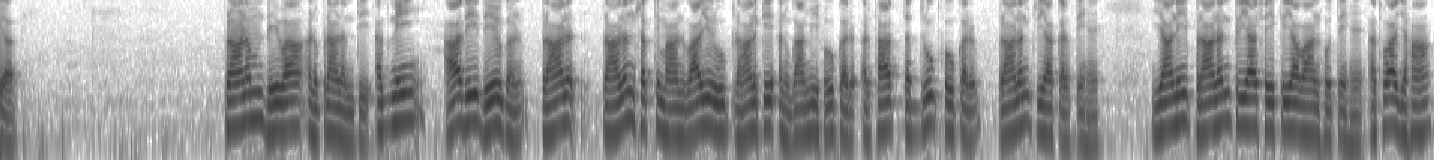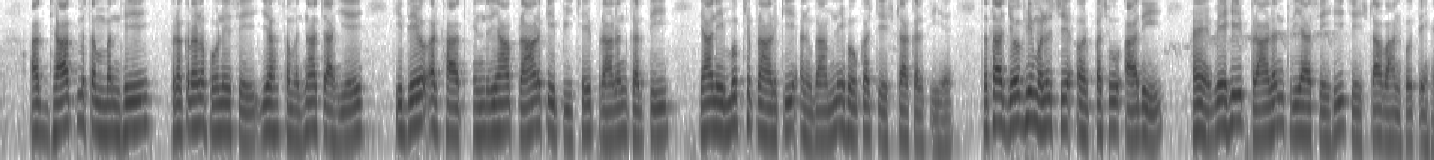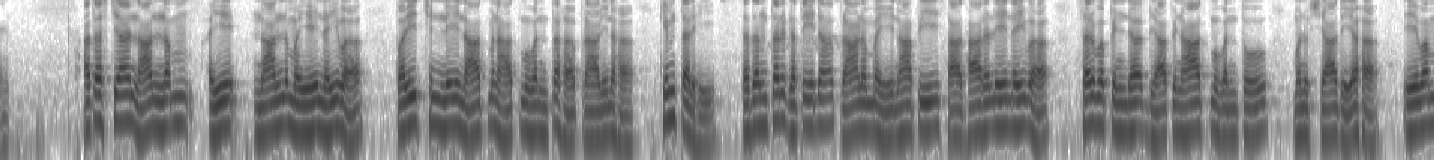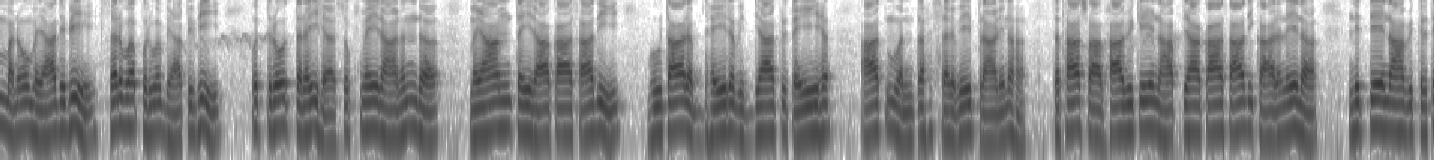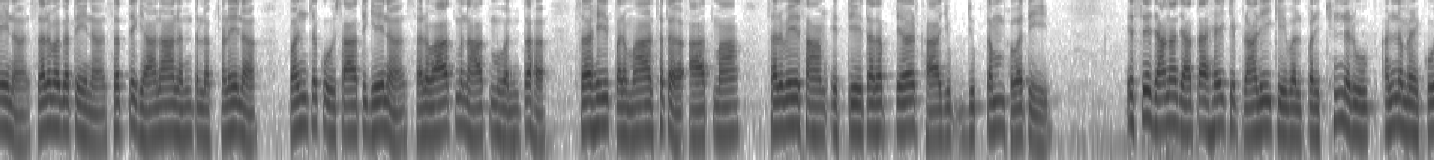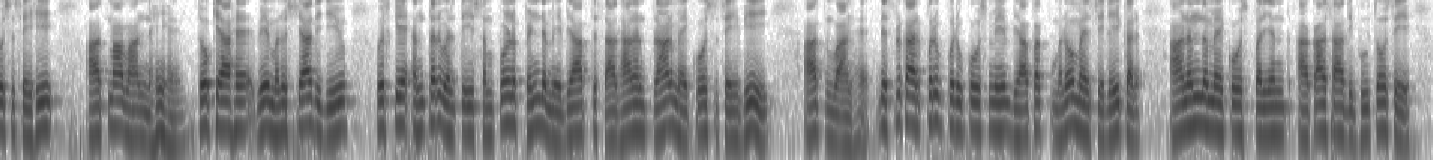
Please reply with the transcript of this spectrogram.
प्राणम देवा अनुप्राणंती अग्नि, आदि देवगण प्राण, प्राणन शक्तिमान वायु रूप प्राण के अनुगामी होकर, अर्थात तद्रूप होकर प्राणन क्रिया करते हैं, यानी प्राणन क्रिया से क्रियावान होते हैं, अथवा यहाँ अध्यात्म संबंधी प्रकरण होने से यह समझना चाहिए कि देव अर्थात इंद्रियाँ प्राण के पीछे प्राणन करती, यानी मुख्य प्राण की अनुगामनी होकर चेष्टा करती है, तथा जो भी मनुष्य और पशु आदि हैं, वे ही प्राणन क्रिया से ही चेष्टावान होते हैं। अतच नान्नम अये नान्नमये नैव परिच्छिन्नेनात्मनात्मवंत प्राणिन। किम तरी तदंतर्गतेन प्राणमयेनापि साधारणेन सर्वपिंड व्यापिनात्मवंतो मनुष्यादय। एवं मनोमयादि सर्वपूर्वव्यापि उत्तरोत्तर सूक्ष्मैरानंद मयांतराकाशादि भूतारब्धैर्विद्याकृत आत्मवंत सर्वे प्राणिन। तथा स्वाभाविकेनाप्याकाशादिकारणेन नित्येनाविकृतेन सर्वगतेन, सत्यज्ञानानन्तलक्षणेन, पंचकोशातिगेन सर्वात्मनात्मवन्तः, स हि परमार्थत आत्मा सर्वेशा इत्येतदप्यर्थायुक्तम भवति। इससे जाना जाता है कि प्राणी केवल परिच्छिन्न रूप अन्नमय कोष से ही आत्मावान नहीं है। तो क्या है? वे मनुष्यादि जीव उसके अंतर्वर्ती संपूर्ण पिंड में व्याप्त साधारण प्राणमय कोष से भी आत्मवान है। इस प्रकार पूर्व पूर्व कोष में व्यापक मनोमय से लेकर आनंदमय कोष पर्यंत आकाशादि भूतों से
